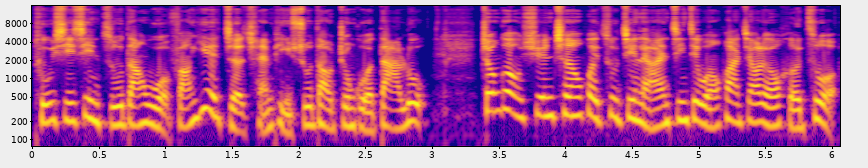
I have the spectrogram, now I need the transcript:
突袭性阻挡我方业者产品输到中国大陆。中共宣称会促进两岸经济文化交流合作，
